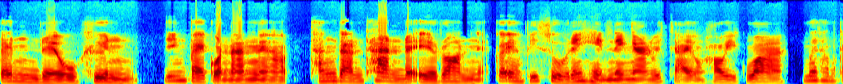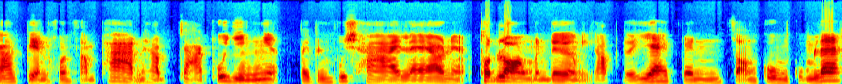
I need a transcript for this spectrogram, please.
เต้นเร็วขึ้น ยิ่งไปกว่านั้นนะครับทั้งดันทันและเอรอนเนี่ยก็ยังพิสูจน์ได้เห็นในงานวิจัยของเขาอีกว่า เมื่อทำการเปลี่ยนคนสัมภาษณ์นะครับจากผู้หญิงเนี่ยไปเป็นผู้ชายแล้วเนี่ยทดลองเหมือนเดิมอีกครับ โดยแยกเป็น 2 กลุ่มกลุ่มแรก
